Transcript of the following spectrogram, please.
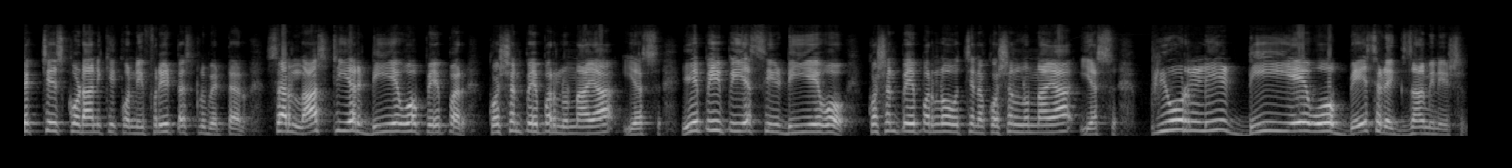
చెక్ చేసుకోవడానికి కొన్ని ఫ్రీ టెస్ట్లు పెట్టాను. Sir last year DAO paper question పేపర్లు ఉన్నాయా? ఎస్. ఏపీపీఎస్సి డిఏఓ క్వశ్చన్ పేపర్లో వచ్చిన క్వశ్చన్లు ఉన్నాయా? Yes. Purely DAO based examination.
